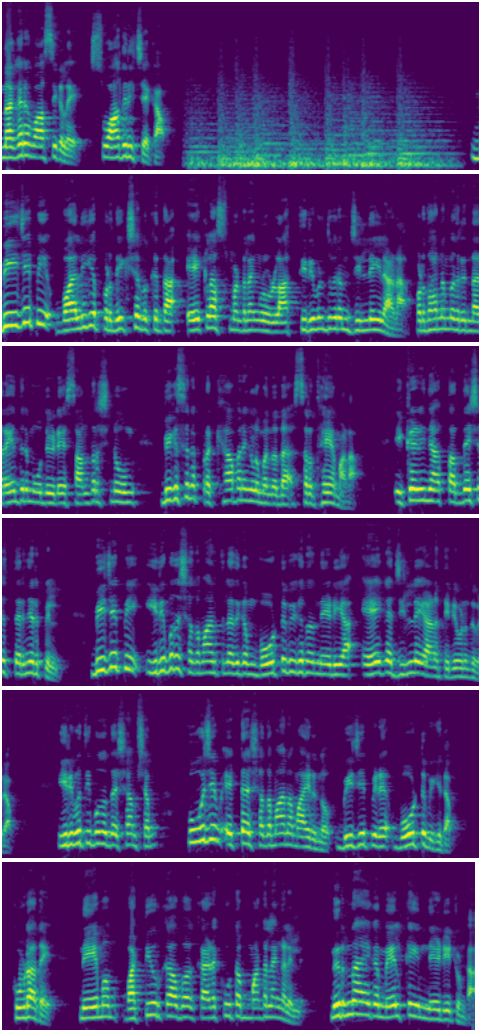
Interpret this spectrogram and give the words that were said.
നഗരവാസികളെ സ്വാധീനിച്ചേക്കാം. ബി ജെ പി വലിയ പ്രതീക്ഷ വെക്കുന്ന എ ക്ലാസ് മണ്ഡലങ്ങളുള്ള തിരുവനന്തപുരം ജില്ലയിലാണ് പ്രധാനമന്ത്രി നരേന്ദ്രമോദിയുടെ സന്ദർശനവും വികസന പ്രഖ്യാപനങ്ങളും എന്നത് ശ്രദ്ധേയമാണ്. ഇക്കഴിഞ്ഞ തദ്ദേശ തെരഞ്ഞെടുപ്പിൽ ബി ജെ പി ഇരുപത് ശതമാനത്തിലധികം വോട്ട് വിഹിതം നേടിയ ഏക ജില്ലയാണ് തിരുവനന്തപുരം. ഇരുപത്തിമൂന്ന് ദശാംശം പൂജ്യം എട്ട് ശതമാനമായിരുന്നു ബി ജെ പിയുടെ വോട്ട് വിഹിതം. കൂടാതെ നേമം വട്ടിയൂർക്കാവ് കഴക്കൂട്ടം മണ്ഡലങ്ങളിൽ നിർണായക മേൽക്കൈയും നേടിയിട്ടുണ്ട്.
